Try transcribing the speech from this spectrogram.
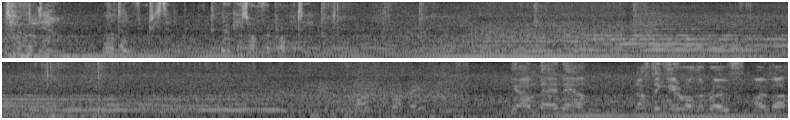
Target down. Well done, 47. Now get off the property. Yeah, I'm there now. Nothing here on the roof. Over.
